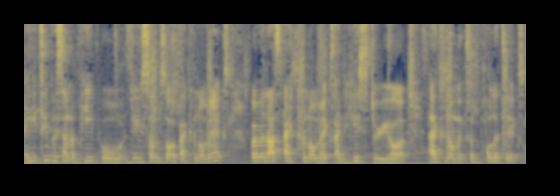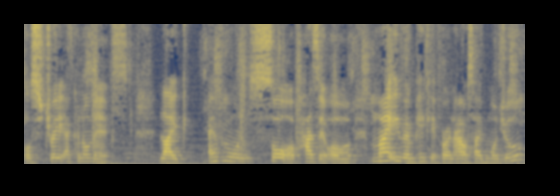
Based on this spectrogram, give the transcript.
80% of people do some sort of economics, whether that's economics and history or economics and politics or straight economics. Like everyone sort of has it or might even pick it for an outside module.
